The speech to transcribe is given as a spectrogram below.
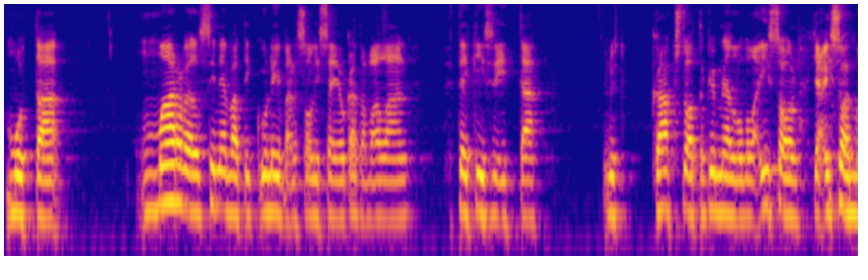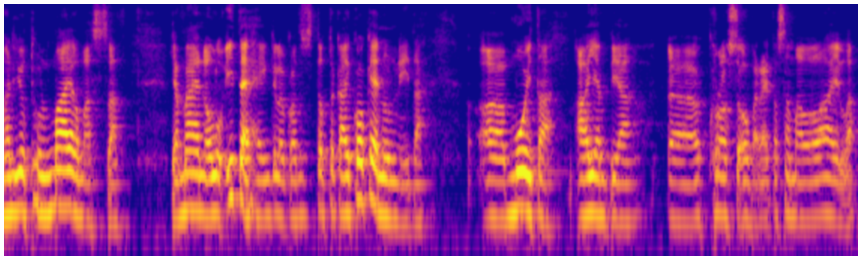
Mutta Marvel Cinematic Universe oli se, joka tavallaan teki siitä nyt 2010-luvulla ison ja isoimman jutun maailmassa – ja mä en ollut itse henkilökohtaisesti totta kai kokenut niitä uh, muita aiempia crossovereita samalla lailla.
